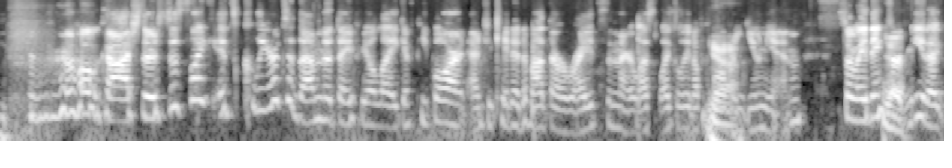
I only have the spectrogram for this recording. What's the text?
oh gosh, there's just like it's clear to them that they feel like if people aren't educated about their rights, then they're less likely to form Yeah. a union. So I think Yeah. for me, the,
